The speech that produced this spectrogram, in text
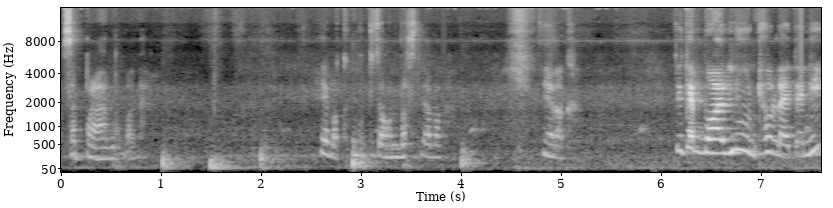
कसं पळाला बघा. हे बघा कुठे जाऊन बसल्या बघा. हे बघा. तिथे बॉल नेऊन ठेवलाय त्यांनी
